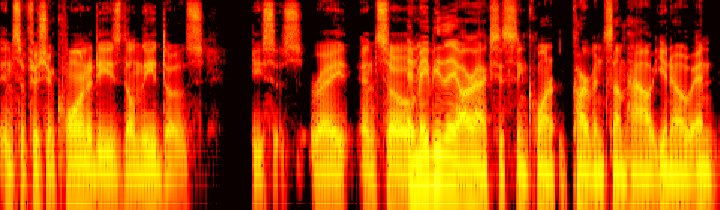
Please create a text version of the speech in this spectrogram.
in sufficient quantities, they'll need those pieces, right? And so, and maybe they are accessing quan- carbon somehow, you know, and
